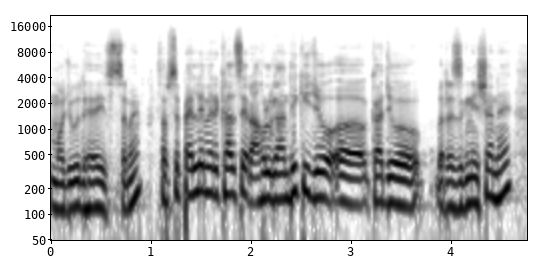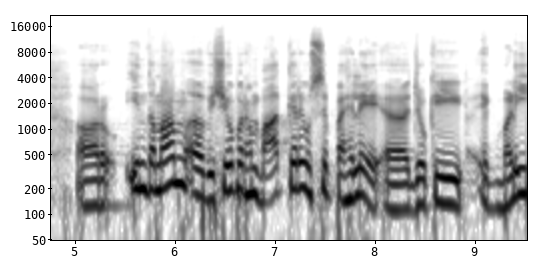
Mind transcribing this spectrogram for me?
मौजूद है इस समय। सबसे पहले मेरे ख्याल से राहुल गांधी की जो का जो रेजिग्नेशन है और इन तमाम विषयों पर हम बात करें, उससे पहले जो कि एक बड़ी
